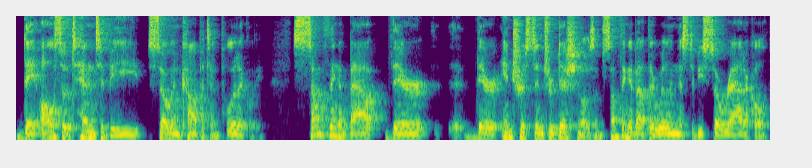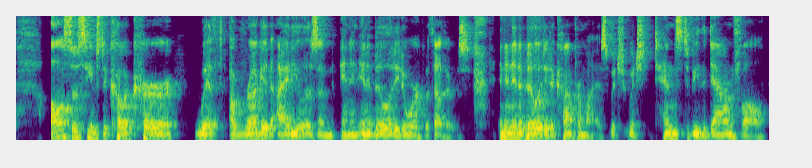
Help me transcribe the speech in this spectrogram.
they also tend to be so incompetent politically. Something about their their interest in traditionalism, something about their willingness to be so radical, also seems to co-occur with a rugged idealism and an inability to work with others and an inability to compromise which which tends to be the downfall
